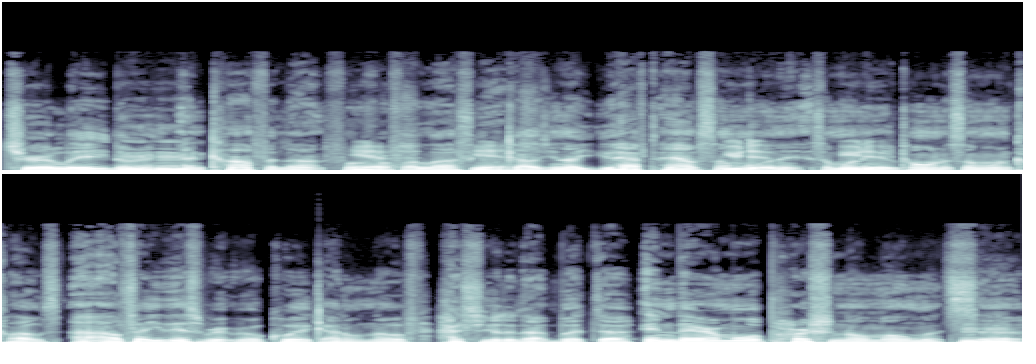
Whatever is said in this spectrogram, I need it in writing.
cheerleader mm-hmm. and, and, confidant for yes. for, for Luska yes. because you know you have to have someone someone you in your corner, someone close. I, will tell you this real, real, quick. I don't know if I should or not, but uh, in their more personal moments, mm-hmm. uh,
